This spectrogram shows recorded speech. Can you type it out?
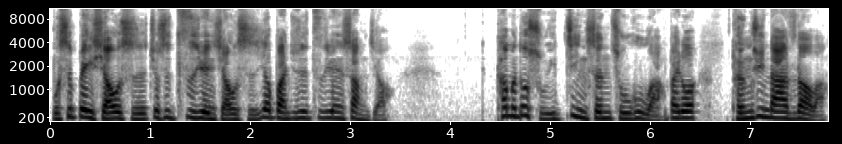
不是被消失，就是自愿消失，要不然就是自愿上缴。他们都属于净身出户啊！拜托，腾讯大家知道吧？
